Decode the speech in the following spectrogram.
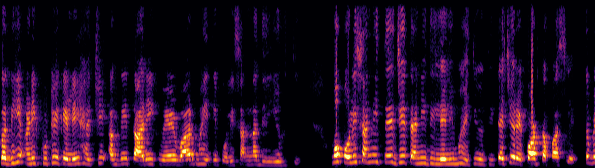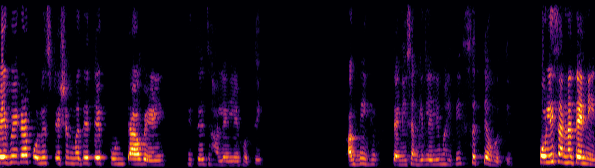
कधी आणि कुठे केले ह्याची अगदी तारीख वेळ वार माहिती पोलिसांना दिली होती. मग पोलिसांनी ते जे त्यांनी दिलेली माहिती होती त्याचे रेकॉर्ड तपासले. तर वेगवेगळ्या पोलीस स्टेशनमध्ये ते खून त्यावेळी तिथे झालेले होते. अगदी त्यांनी सांगितलेली माहिती सत्य होती. पोलिसांना त्यांनी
